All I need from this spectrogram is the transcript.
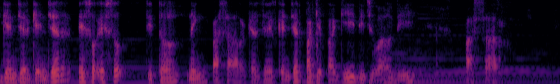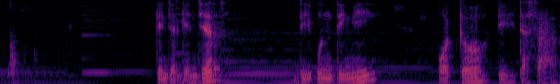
genjer-genjer esok-esok didol ning pasar. Genjer-genjer pagi-pagi dijual di pasar. Genjer-genjer diuntingi podo di dasar.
